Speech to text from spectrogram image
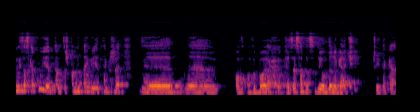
nie zaskakuje, ale też pamiętajmy jednak, że o, o wyborach prezesa decydują delegaci, czyli taka,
